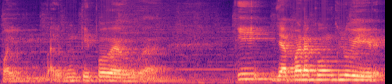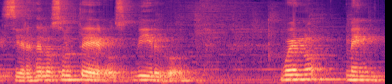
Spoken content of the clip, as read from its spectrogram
o algún, algún tipo de duda. Y ya para concluir, si eres de los solteros, Virgo, bueno, me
